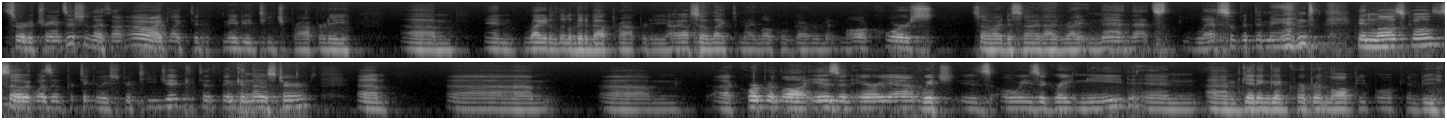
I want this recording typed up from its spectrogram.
sort of transitioned, I thought, oh, I'd like to maybe teach property um, and write a little bit about property. I also liked my local government law course, so I decided I'd write in that. That's less of a demand in law schools, so it wasn't particularly strategic to think in those terms. Um, um, um, uh, corporate law is an area which is always a great need, and um, getting good corporate law people can be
